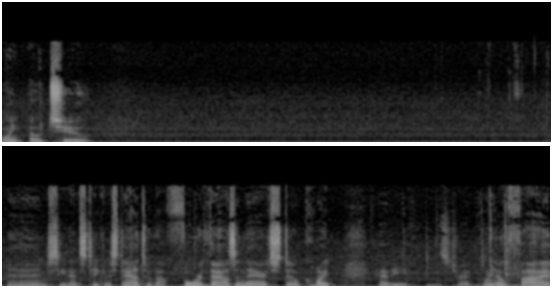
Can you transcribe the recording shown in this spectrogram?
0.02 see that's taken us down to about 4,000 there. It's still quite heavy. Let's try 0.05.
